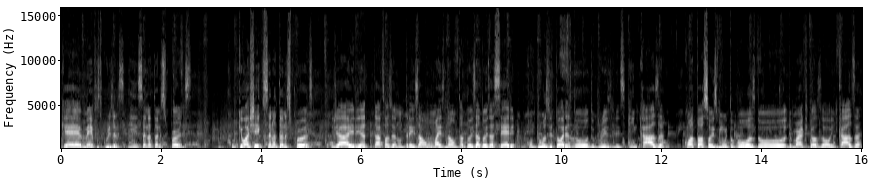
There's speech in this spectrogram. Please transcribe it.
que é Memphis Grizzlies e San Antonio Spurs. Porque eu achei que San Antonio Spurs já iria estar fazendo um 3 a 1 mas não, tá 2 a 2 a série, com duas vitórias do, do Grizzlies em casa com atuações muito boas do, do Mark Gasol em casa,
